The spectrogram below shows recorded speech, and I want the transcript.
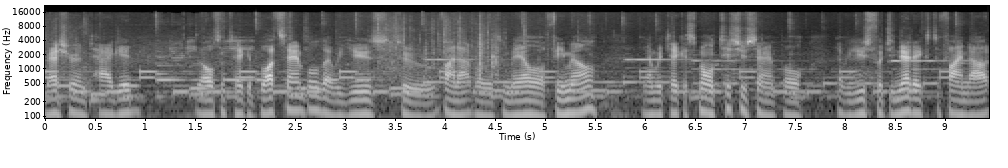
measure and tag it. We also take a blood sample that we use to find out whether it's male or female. And then we take a small tissue sample that we use for genetics to find out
